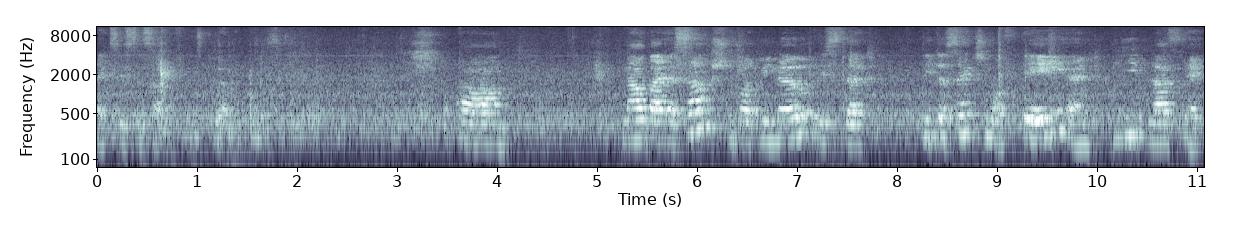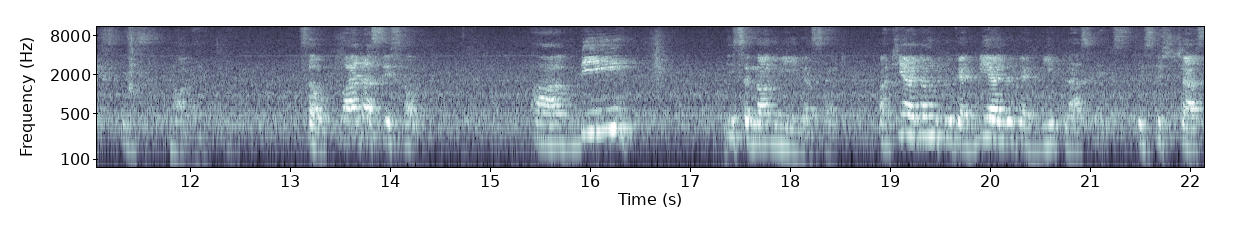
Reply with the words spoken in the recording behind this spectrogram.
X is the sum of these two elements. Um, now by assumption what we know is that intersection of A and B plus X is non-empty. So why does this hold? Uh, B is a non-meager set. But here I don't look at B, I look at B plus X. This is just,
